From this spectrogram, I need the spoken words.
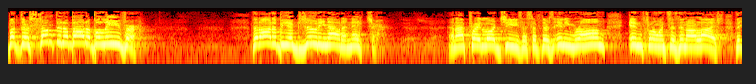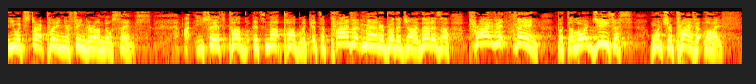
but there's something about a believer that ought to be exuding out in nature. And I pray, Lord Jesus, if there's any wrong influences in our life, that you would start putting your finger on those things. You say it's pub, it's not public. It's a private matter, Brother John. That is a private thing. But the Lord Jesus wants your private life.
